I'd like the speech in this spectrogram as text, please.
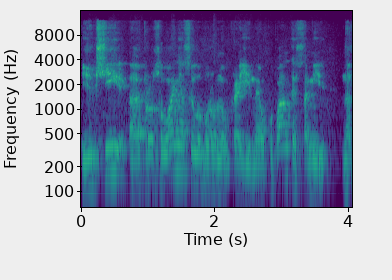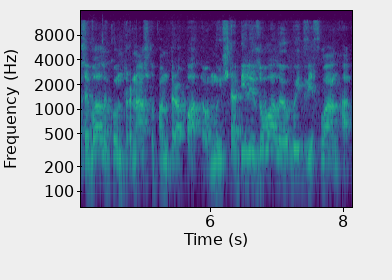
і ці е, просування Сил оборони України окупанти самі називали контрнаступом Драпатова. Ми стабілізували обидві фланга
